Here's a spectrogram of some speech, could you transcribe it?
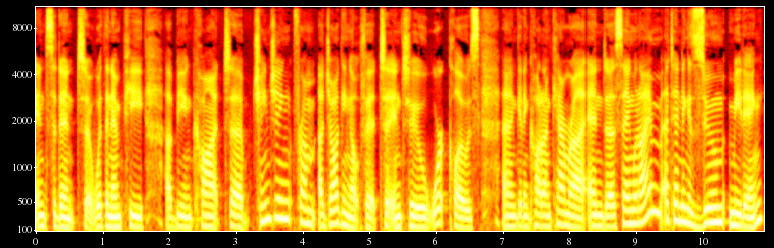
incident with an MP uh, being caught uh, changing from a jogging outfit into work clothes and getting caught on camera and uh, saying, When I'm attending a Zoom meeting,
